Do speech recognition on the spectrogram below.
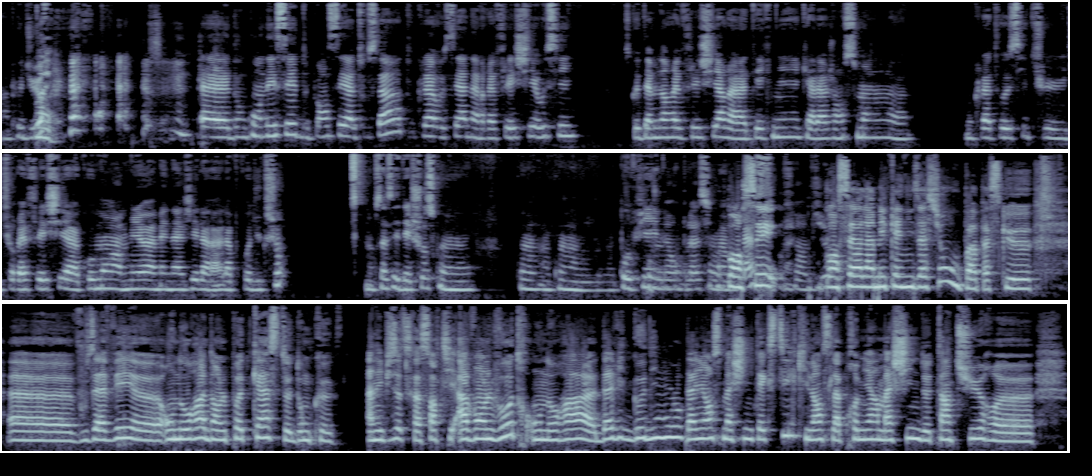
un peu dur. donc, on essaie de penser à tout ça. Donc là, Océane, elle réfléchit aussi. Parce que tu aimes bien réfléchir à la technique, à l'agencement. donc là, toi aussi, tu, tu réfléchis à comment mieux aménager la, la production. Donc ça, c'est des choses qu'on qu'on peaufine en place. Vous pensez, pensez à la mécanisation ou pas? Parce que euh, vous avez, euh, on aura dans le podcast donc euh, un épisode sera sorti avant le vôtre. On aura David Godinho d'Alliance Machine Textile qui lance la première machine de teinture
